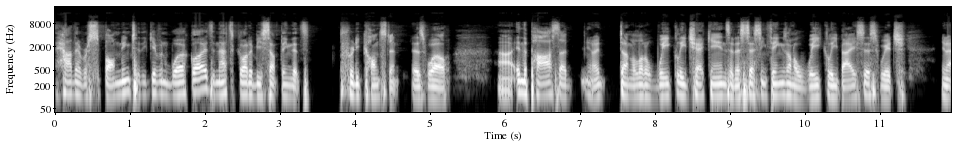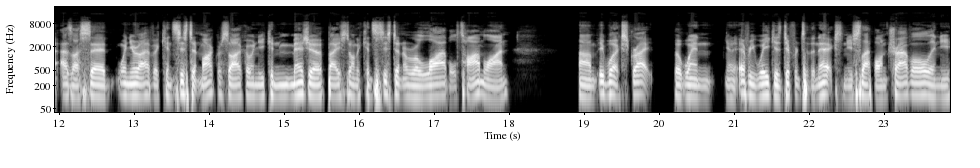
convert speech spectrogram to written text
how they're responding to the given workloads, and that's got to be something that's pretty constant as well. Uh, in the past, I've you know done a lot of weekly check-ins and assessing things on a weekly basis, which you know, as I said, when you have a consistent microcycle and you can measure based on a consistent and reliable timeline, um, it works great. But when you know every week is different to the next, and you slap on travel and you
